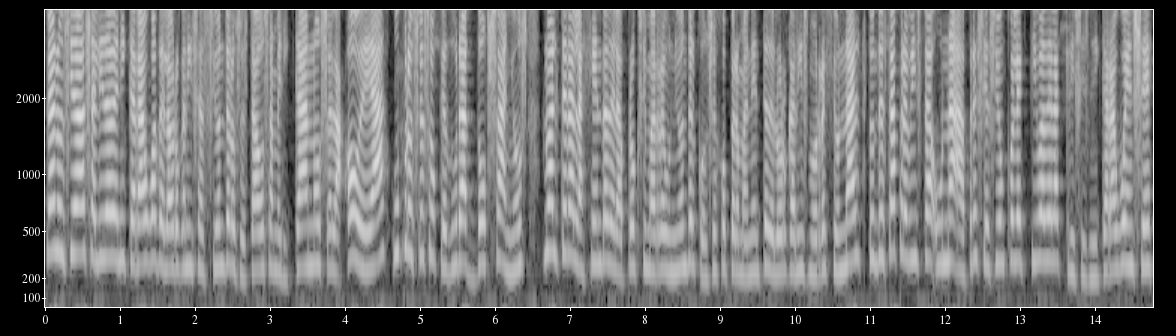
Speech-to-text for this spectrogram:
La anunciada salida de Nicaragua de la Organización de los Estados Americanos, la OEA, un proceso que dura dos años, no altera la agenda de la próxima reunión del Consejo Permanente del organismo regional, donde está prevista una apreciación colectiva de la crisis nicaragüense.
